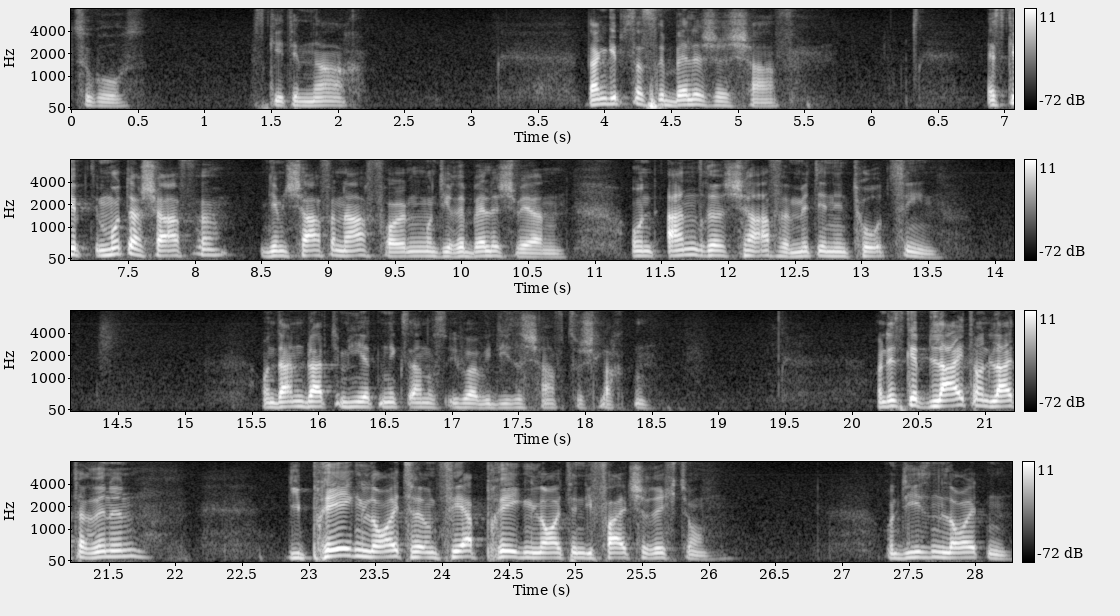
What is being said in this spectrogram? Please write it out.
zu groß. Es geht ihm nach. Dann gibt es das rebellische Schaf. Es gibt Mutterschafe, die dem Schafe nachfolgen und die rebellisch werden und andere Schafe mit in den Tod ziehen. Und dann bleibt dem Hirten nichts anderes über, wie dieses Schaf zu schlachten. Und es gibt Leiter und Leiterinnen, die prägen Leute und verprägen Leute in die falsche Richtung. Und diesen Leuten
